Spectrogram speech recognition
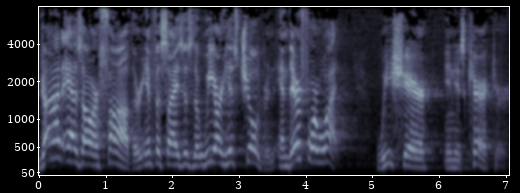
God, as our Father, emphasizes that we are His children, and therefore what? We share in His character.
